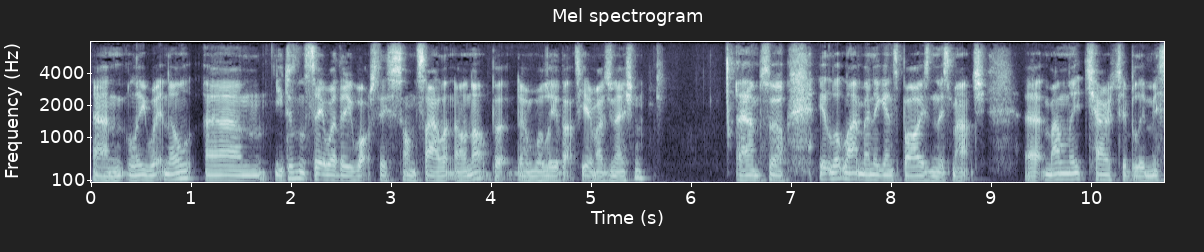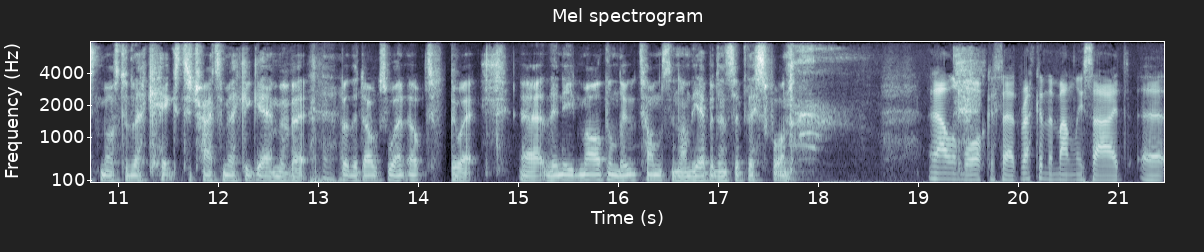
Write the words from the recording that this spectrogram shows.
And Lee Whitnell, um, he doesn't say whether he watched this on silent or not, but um, we'll leave that to your imagination. Um, so it looked like men against boys in this match. Uh, Manly charitably missed most of their kicks to try to make a game of it, but the dogs weren't up to it. Uh, they need more than Luke Thompson on the evidence of this one. And Alan Walker said, reckon the Manly side uh,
